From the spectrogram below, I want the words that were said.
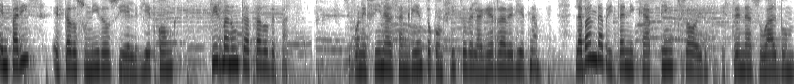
En París, Estados Unidos y el Vietcong firman un tratado de paz. Se pone fin al sangriento conflicto de la guerra de Vietnam. La banda británica Pink Floyd estrena su álbum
